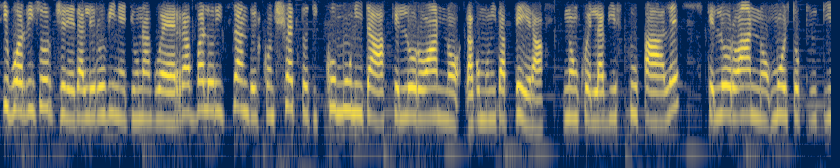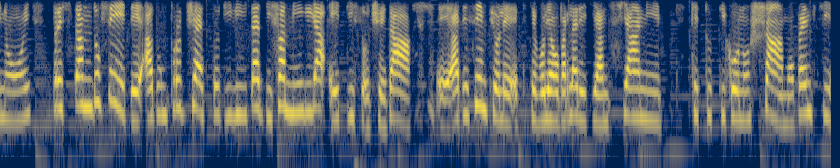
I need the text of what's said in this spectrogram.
si può risorgere dalle rovine di una guerra valorizzando il concetto di comunità che loro hanno, la comunità vera, non quella virtuale, che loro hanno molto più di noi, prestando fede ad un progetto di vita, di famiglia e di società. Eh, ad esempio, le, se vogliamo parlare di anziani che tutti conosciamo. Pensi,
